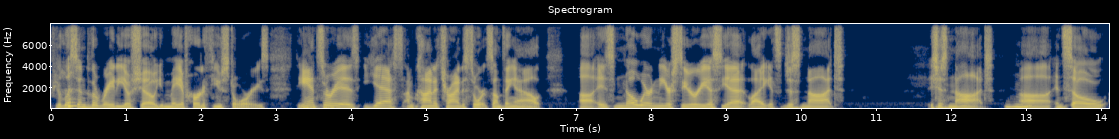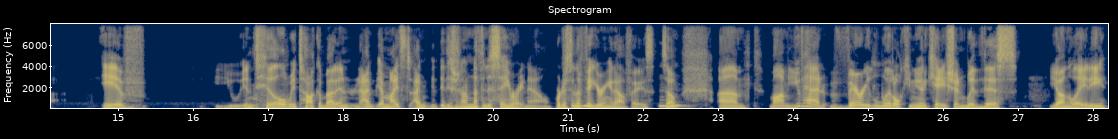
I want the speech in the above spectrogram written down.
if you're listening to the radio show, you may have heard a few stories. The answer is yes. I'm kind of trying to sort something out. Uh, it's nowhere near serious yet. Like it's just not. It's just not. Mhm. Uh, and so, if you until we talk about it, and I, I might, I'm, there's nothing to say right now. We're just in the figuring it out phase. So, um, mom, you've had very little communication with this young lady.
